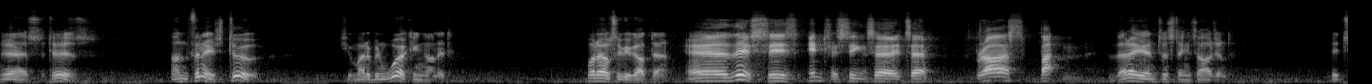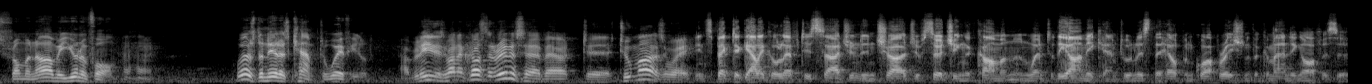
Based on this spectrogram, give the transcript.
Yes, it is. Unfinished, too. She might have been working on it. What else have you got there? Uh, this is interesting, sir. It's a brass button. Very interesting, Sergeant. It's from an army uniform. Uh-huh. Where's the nearest camp to Wayfield? I believe there's one across the river, sir, about uh, two miles away. Inspector Gallico left his sergeant in charge of searching the common and went to the army camp to enlist the help and cooperation of the commanding officer.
